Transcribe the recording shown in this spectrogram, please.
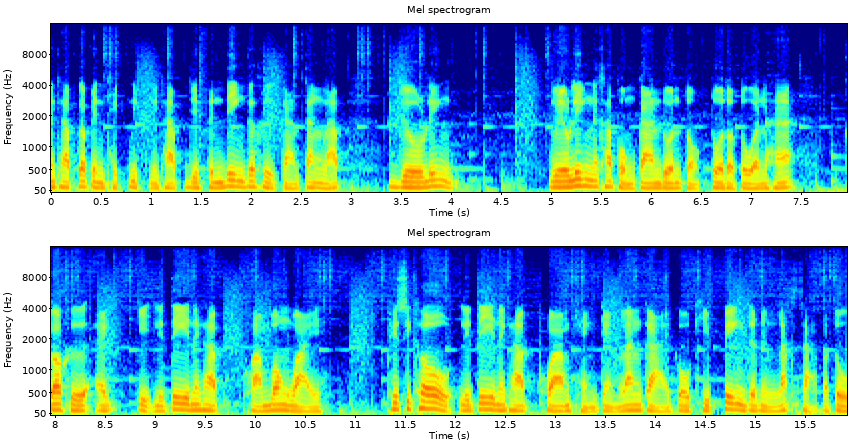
นะครับก็เป็นเทคนิคนะครับ defending ก็คือการตั้งรับ dueling dwelling นะครับผมการดวลตัวต่อตัวนะฮะก็คือ agility นะครับ ความว่องไว physicality นะครับ ความแข็งแกร่งร่างกาย goalkeeping จะเป็นรักษาประตู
